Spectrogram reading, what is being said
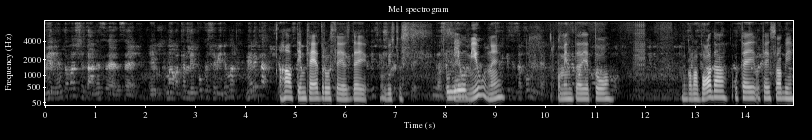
Virjentova, še danes eh, se eh, imamo kar lepo, ko se vidimo, rekla, Aha, v tem vedru se je zdaj v bistvu Umil. umil ne? Kar pomeni, da je to njegova voda v tej, v tej sobi.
